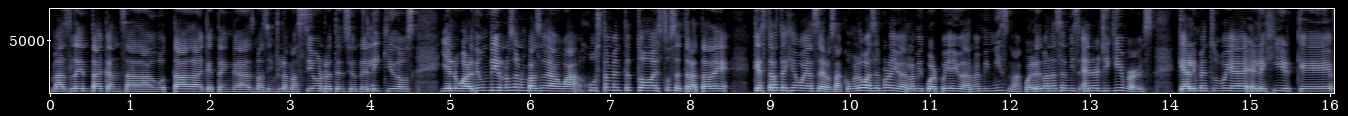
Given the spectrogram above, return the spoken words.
más lenta, cansada, agotada, que tengas más inflamación, retención de líquidos, y en lugar de hundirnos en un vaso de agua, justamente todo esto se trata de ¿qué estrategia voy a hacer? O sea, ¿cómo lo voy a hacer para ayudarle a mi cuerpo y ayudarme a mí misma? ¿Cuáles van a ser mis energy givers? ¿Qué alimentos voy a elegir? ¿Qué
